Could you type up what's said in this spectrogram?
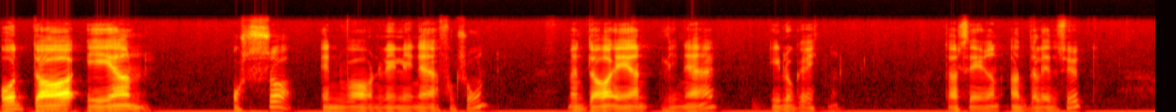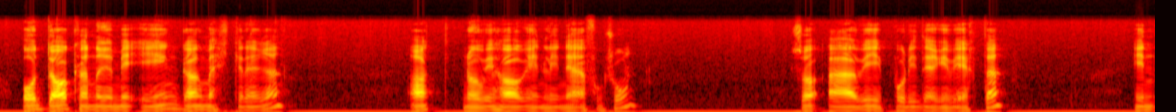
og da er han også en vanlig lineær funksjon, men da er han lineær i logaritmen. Da ser han annerledes ut. Og da kan dere med en gang merke dere at når vi har en lineær funksjon, så er vi på de deriverte. En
